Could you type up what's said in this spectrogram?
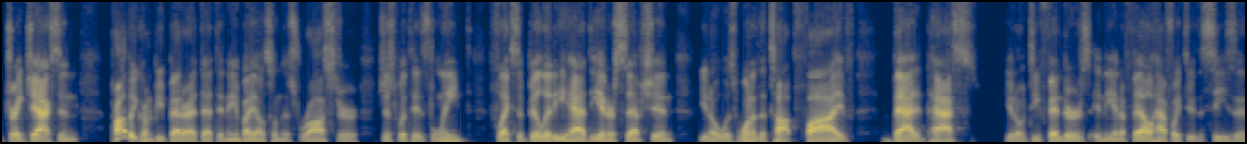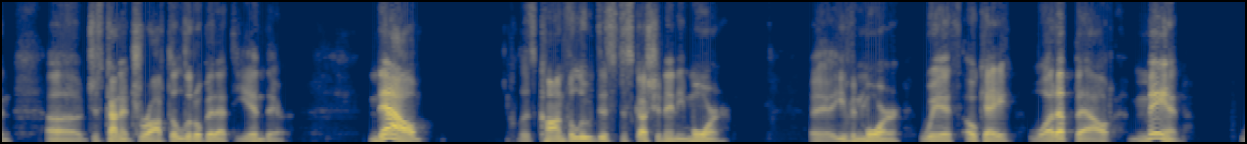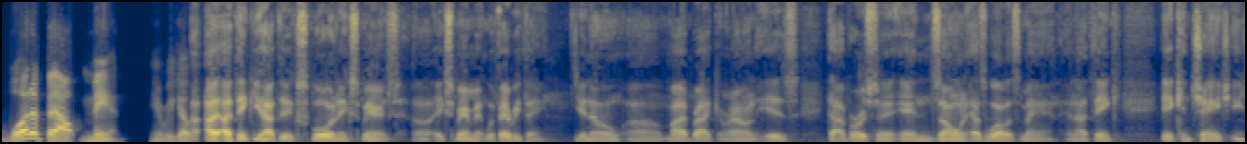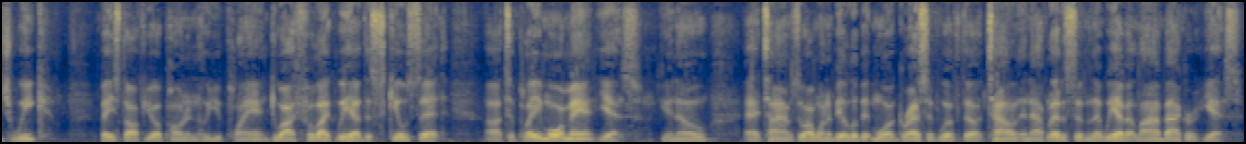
Drake Jackson probably going to be better at that than anybody else on this roster, just with his length, flexibility, had the interception, you know, was one of the top five batted pass, you know, defenders in the NFL halfway through the season. Uh, just kind of dropped a little bit at the end there. Now, let's convolute this discussion anymore, uh, even more with okay, what about man? What about man? Here we go. I, I think you have to explore and experience, uh, experiment with everything. You know, uh, my background is diverse in, in zone as well as man, and I think it can change each week based off your opponent and who you playing. Do I feel like we have the skill set uh, to play more man? Yes. You know, at times, do I want to be a little bit more aggressive with the talent and athleticism that we have at linebacker? Yes.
